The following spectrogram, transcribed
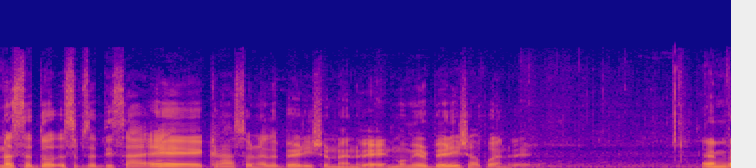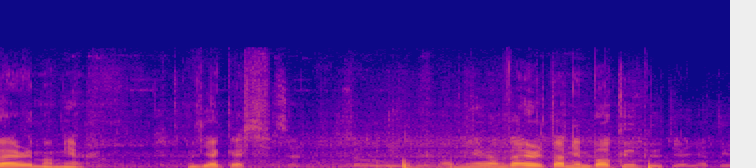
Nëse do, sepse disa e krahasojnë edhe Berishën me Enverin. Më mirë Berisha apo Enveri? Enveri më mirë. Më vjen keq. Më mirë Enveri, tani mba kjo pyetje, jeti.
